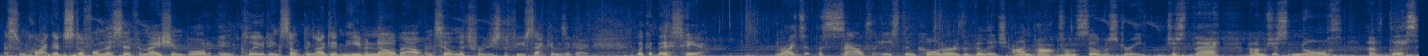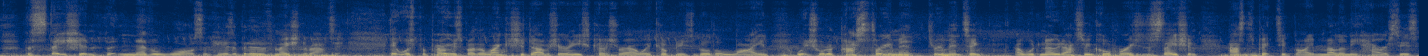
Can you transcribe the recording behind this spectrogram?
There's some quite good stuff on this information board, including something I didn't even know about until literally just a few seconds ago. Look at this here. Right at the southeastern corner of the village. I'm parked on Silver Street, just there, and I'm just north of this, the station that never was. And here's a bit of information about it. It was proposed by the Lancashire, Derbyshire and East Coast Railway Company to build a line which would have passed through, Min through Minting and would no doubt have incorporated a station as depicted by Melanie Harris's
